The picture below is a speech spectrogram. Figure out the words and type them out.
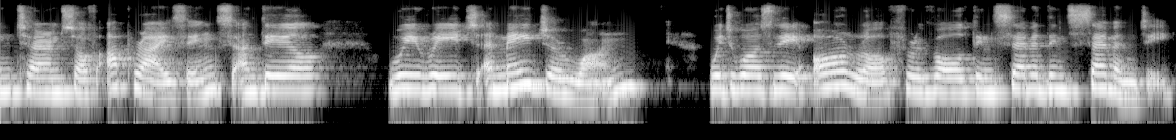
in terms of uprisings until we reached a major one, which was the Orlov revolt in 1770.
